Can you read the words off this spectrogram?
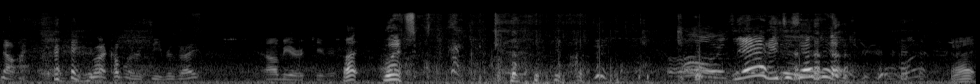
No. you want a couple of receivers, right? I'll be a receiver. What? Blitz. yeah, an interception. All right.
